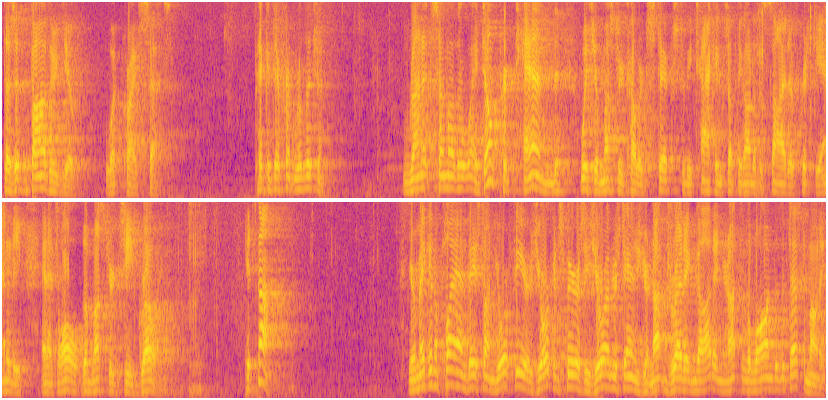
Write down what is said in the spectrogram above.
Does it bother you what Christ says? Pick a different religion. Run it some other way. Don't pretend with your mustard colored sticks to be tacking something onto the side of Christianity and it's all the mustard seed growing. It's not. You're making a plan based on your fears, your conspiracies, your understandings. You're not dreading God and you're not to the law and to the testimony.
